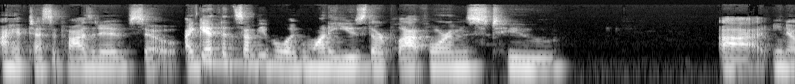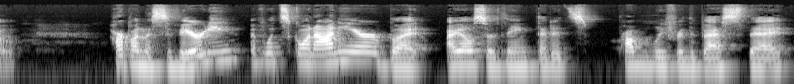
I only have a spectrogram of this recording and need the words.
I have tested positive. So I get that some people like want to use their platforms to, uh, you know, harp on the severity of what's going on here, but I also think that it's probably for the best that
